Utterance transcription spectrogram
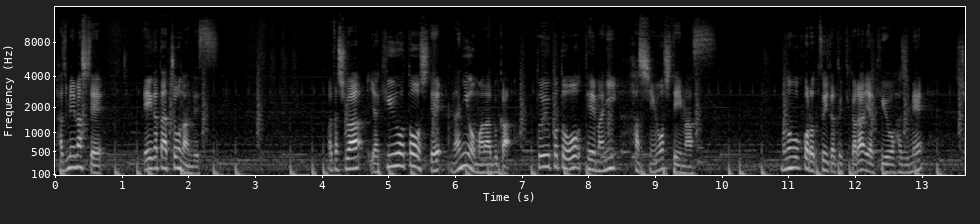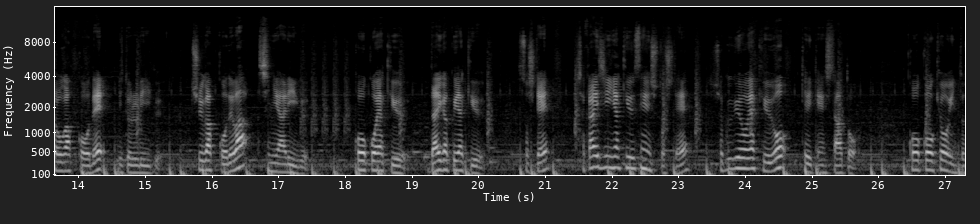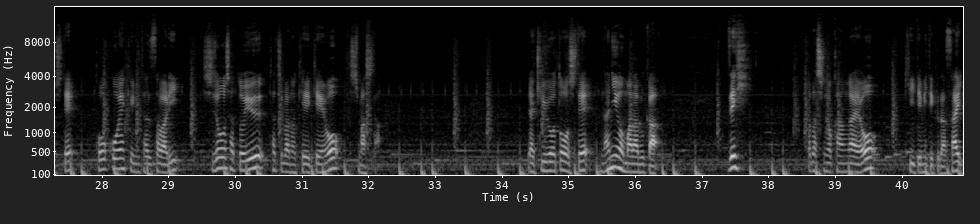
はじめまして A 型長男です。私は野球を通して何を学ぶかということをテーマに発信をしています。物心ついた時から野球を始め小学校でリトルリーグ中学校ではシニアリーグ高校野球大学野球そして社会人野球選手として職業野球を経験した後高校教員として高校野球に携わり指導者という立場の経験をしました野球を通して何を学ぶかぜひ私の考えを聞いてみてください。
